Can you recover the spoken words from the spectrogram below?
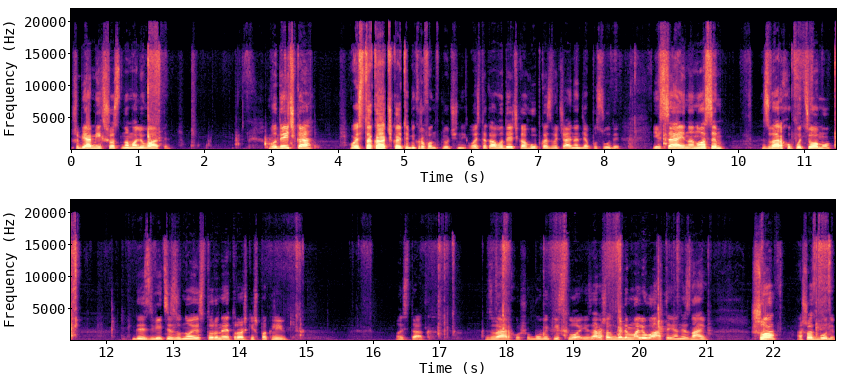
щоб я міг щось намалювати. Водичка. Ось така, чекайте, мікрофон включений. Ось така водичка, губка звичайна для посуди. І все, і наносимо зверху по цьому, десь звідси з одної сторони трошки шпаклівки. Ось так. Зверху, щоб був якийсь слой. І зараз щось будемо малювати, я не знаю. Що? А щось буде.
